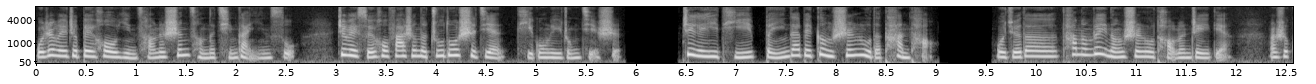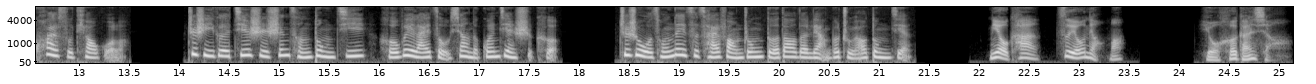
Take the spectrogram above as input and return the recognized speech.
我认为这背后隐藏着深层的情感因素，这为随后发生的诸多事件提供了一种解释。这个议题本应该被更深入的探讨，我觉得他们未能深入讨论这一点，而是快速跳过了。这是一个揭示深层动机和未来走向的关键时刻。这是我从那次采访中得到的两个主要洞见。你有看《自由鸟》吗？有何感想？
